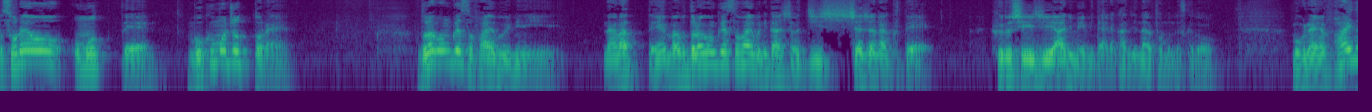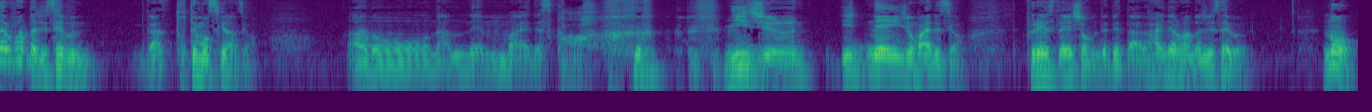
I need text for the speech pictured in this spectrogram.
それを思って、僕もちょっとね、ドラゴンクエスト5に習って、まあ、ドラゴンクエスト5に関しては実写じゃなくて、フル CG アニメみたいな感じになると思うんですけど、僕ね、ファイナルファンタジー7がとても好きなんですよ。あのー、何年前ですか？20 1年以上前ですよ。プレイステーションで出たファイナルファンタジー7の、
